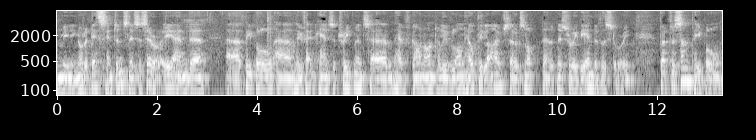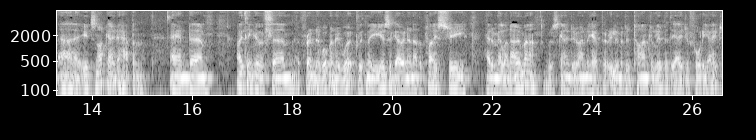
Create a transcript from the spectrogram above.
meaning not a death sentence necessarily. And uh, uh, people um, who've had cancer treatments um, have gone on to live long, healthy lives, so it's not uh, necessarily the end of the story. But for some people, uh, it's not going to happen. And um, I think of um, a friend, a woman who worked with me years ago in another place. She had a melanoma, was going to only have very limited time to live at the age of 48.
